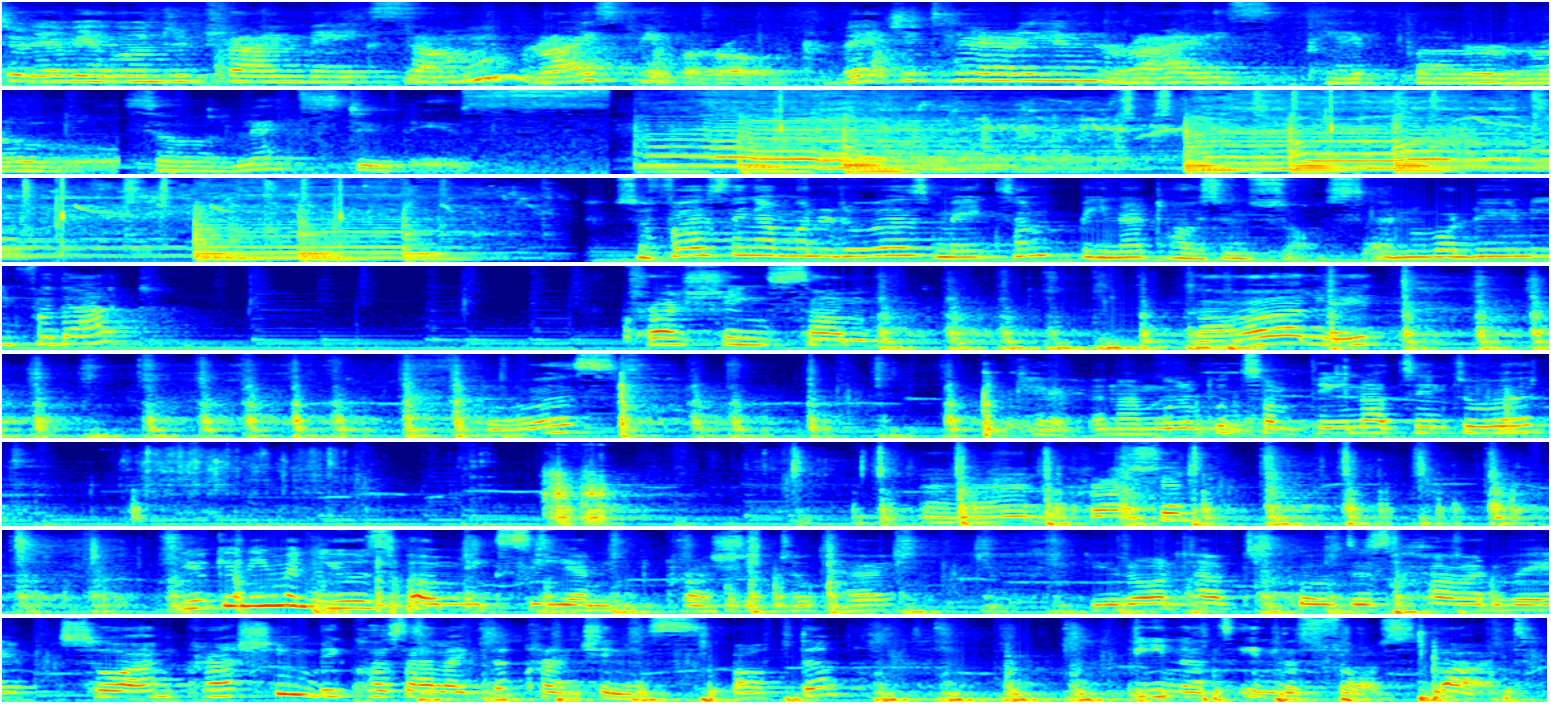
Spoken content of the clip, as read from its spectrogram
Today we are going to try and make some rice paper roll. Vegetarian rice paper roll. So let's do this. So first thing I'm going to do is make some peanut hoisin sauce. And what do you need for that? Crushing some garlic first. Okay, and I'm going to put some peanuts into it. And crush it. You can even use a mixie and crush it, okay? You don't have to go this hard way. So I'm crushing because I like the crunchiness of the peanuts in the sauce. But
